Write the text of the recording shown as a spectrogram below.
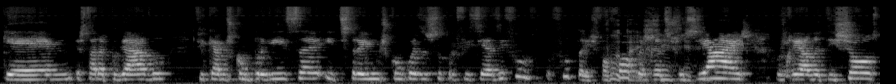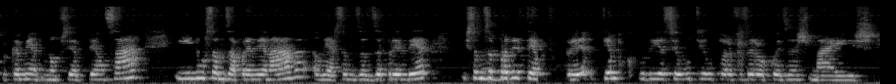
que é estar apegado ficamos com preguiça e distraímos com coisas superficiais e fúteis, fofocas, redes sim, sociais, sim. os reality shows, porque a mente não precisa de pensar e não estamos a aprender nada, aliás, estamos a desaprender e estamos a perder tempo, tempo que podia ser útil para fazer coisas mais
